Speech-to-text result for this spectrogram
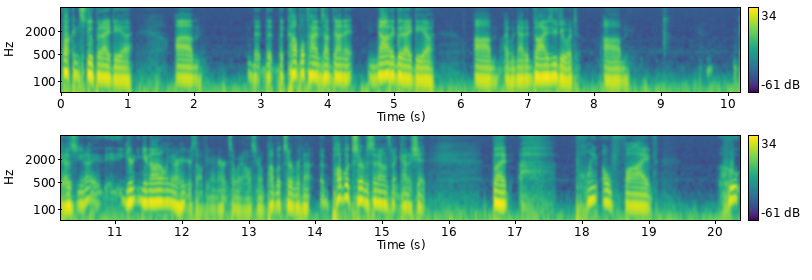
fucking stupid idea. Um, the, the, the couple times I've done it, not a good idea. Um, I would not advise you do it. Um, because you know you're you're not only going to hurt yourself, you're going to hurt someone else. You know, public service public service announcement kind of shit. But uh, 0.05 who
